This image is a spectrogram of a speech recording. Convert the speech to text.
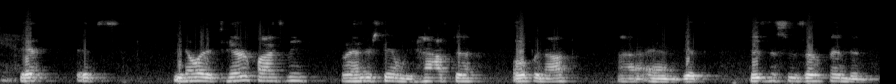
yeah. it, it's, you know what, it terrifies me, but I understand we have to open up uh, and get businesses opened and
